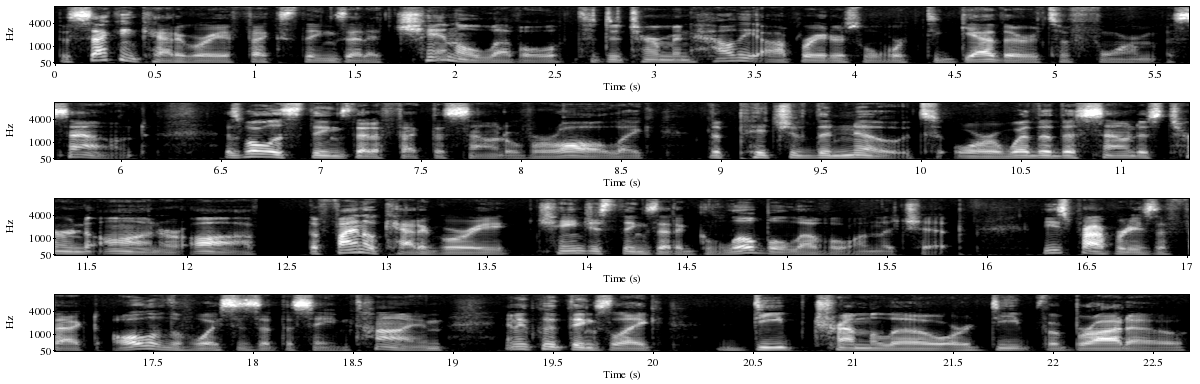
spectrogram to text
The second category affects things at a channel level to determine how the operators will work together to form a sound, as well as things that affect the sound overall, like the pitch of the note or whether the sound is turned on or off. The final category changes things at a global level on the chip. These properties affect all of the voices at the same time and include things like deep tremolo or deep vibrato,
